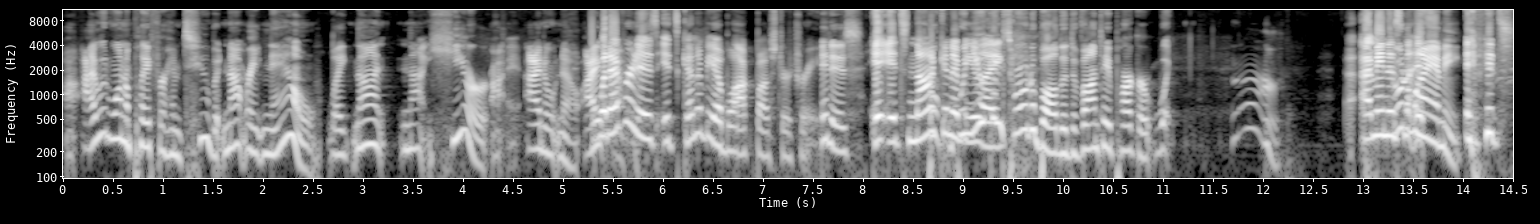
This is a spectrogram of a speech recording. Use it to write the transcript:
I would want to play for him too, but not right now. Like not not here. I I don't know. I Whatever it is, it's going to be a blockbuster trade. it is. It, it's not going to when be you like. can throw the ball to DeVante Parker, what? I mean, it's Go to not, it- Miami. It's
